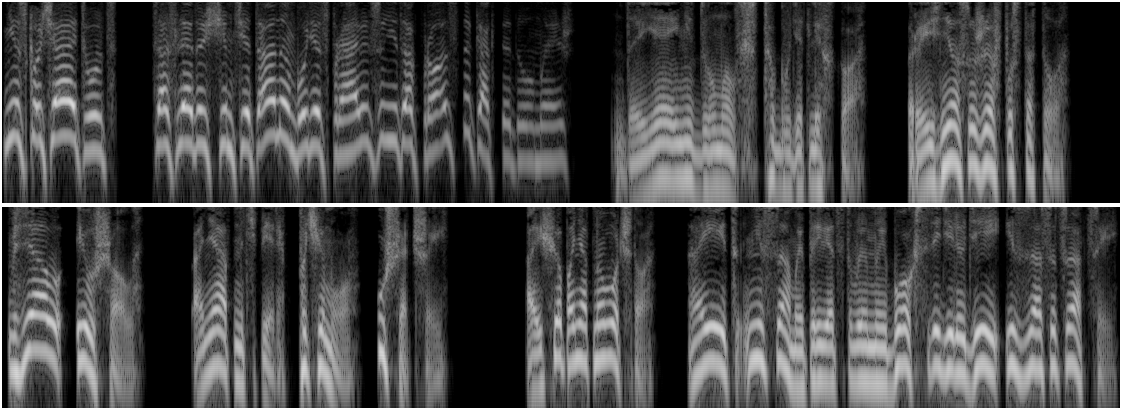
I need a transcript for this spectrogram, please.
Не скучай тут, со следующим Титаном будет справиться не так просто, как ты думаешь». «Да я и не думал, что будет легко», — произнес уже в пустоту. Взял и ушел. Понятно теперь, почему ушедший. А еще понятно вот что. Аид — не самый приветствуемый бог среди людей из-за ассоциаций.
